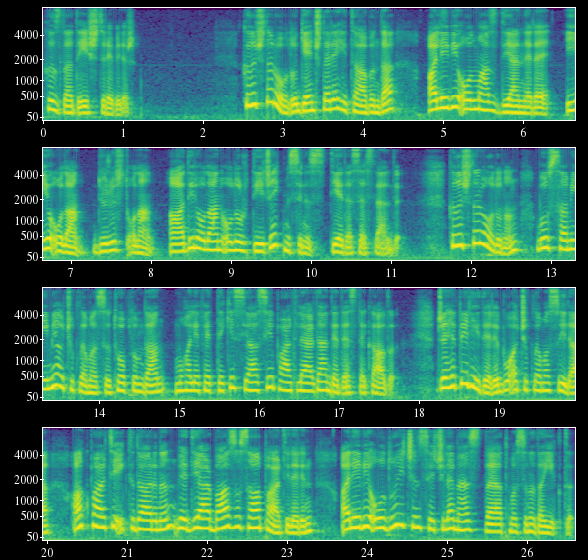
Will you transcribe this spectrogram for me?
hızla değiştirebilir. Kılıçdaroğlu gençlere hitabında Alevi olmaz diyenlere iyi olan, dürüst olan, adil olan olur diyecek misiniz diye de seslendi. Kılıçdaroğlu'nun bu samimi açıklaması toplumdan, muhalefetteki siyasi partilerden de destek aldı. CHP lideri bu açıklamasıyla AK Parti iktidarının ve diğer bazı sağ partilerin Alevi olduğu için seçilemez dayatmasını da yıktı.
